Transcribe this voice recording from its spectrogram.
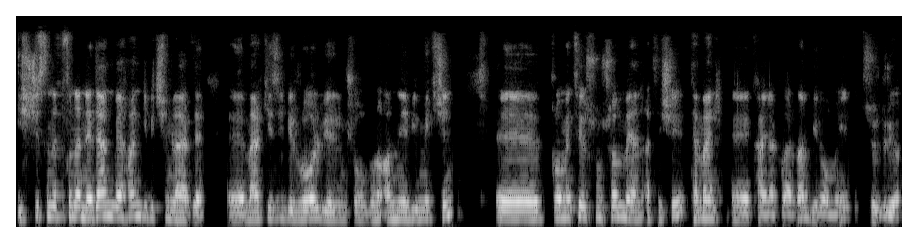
işçi sınıfına neden ve hangi biçimlerde e, merkezi bir rol verilmiş olduğunu anlayabilmek için e, Prometheus'un sönmeyen ateşi temel e, kaynaklardan biri olmayı sürdürüyor.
